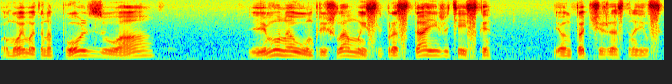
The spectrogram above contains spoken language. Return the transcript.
По-моему, это на пользу, а? Ему на ум пришла мысль, простая и житейская, и он тотчас же остановился.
